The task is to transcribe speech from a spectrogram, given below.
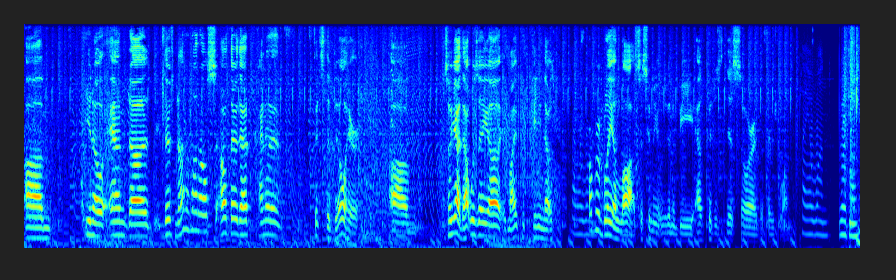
Um, you know, and uh, there's not a lot else out there that kind of fits the bill here. Um, so yeah, that was a, uh, in my opinion, that was probably a loss, assuming it was going to be as good as this or the first one. Player one, ready.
